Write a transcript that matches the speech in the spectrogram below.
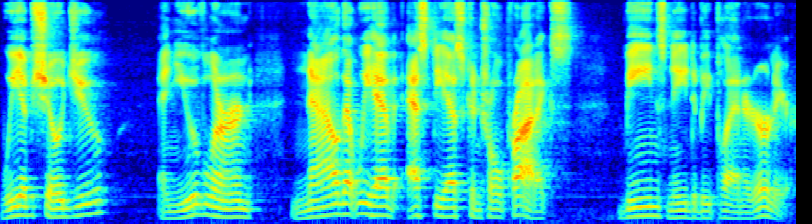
We have showed you, and you have learned now that we have SDS control products, beans need to be planted earlier.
